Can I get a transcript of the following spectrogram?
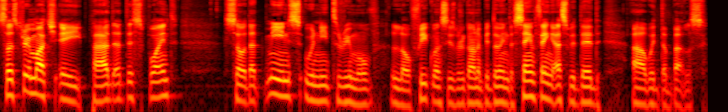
So it's pretty much a pad at this point. So that means we need to remove low frequencies. We're gonna be doing the same thing as we did uh, with the bells.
